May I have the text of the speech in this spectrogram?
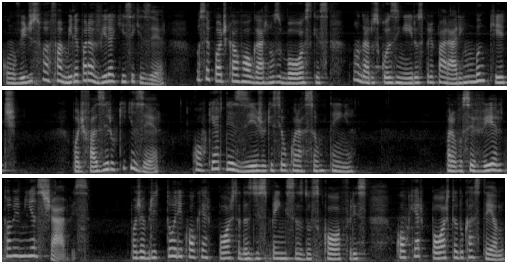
Convide sua família para vir aqui se quiser. Você pode cavalgar nos bosques, mandar os cozinheiros prepararem um banquete. Pode fazer o que quiser qualquer desejo que seu coração tenha. Para você ver, tome minhas chaves. Pode abrir toda e qualquer porta das dispensas, dos cofres, qualquer porta do castelo.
